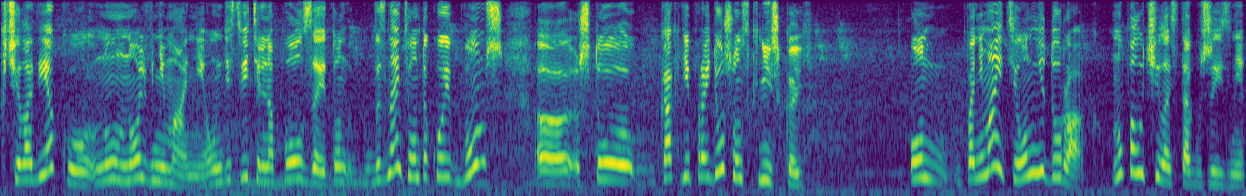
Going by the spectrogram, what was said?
к человеку ну, ноль внимания. Он действительно ползает. Он, вы знаете, он такой бомж, э, что как не пройдешь, он с книжкой. Он, понимаете, он не дурак. Ну, получилось так в жизни.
